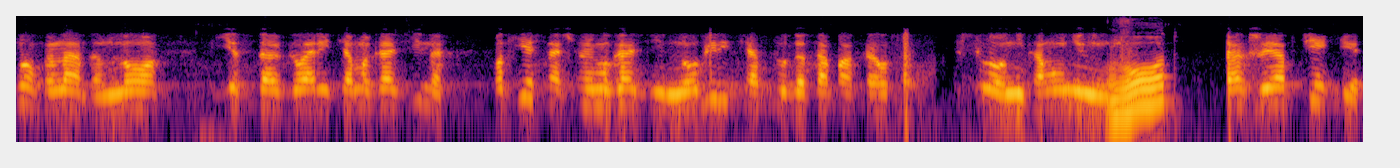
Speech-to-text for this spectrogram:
много надо, но если говорить о магазинах, вот есть ночной магазин, но уберите оттуда табак, все, он никому не нужен. Вот. Также и аптеки.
